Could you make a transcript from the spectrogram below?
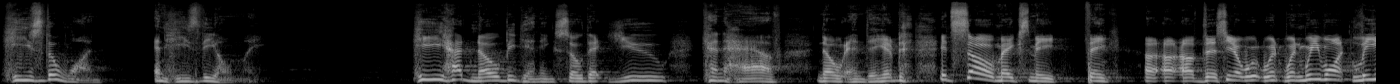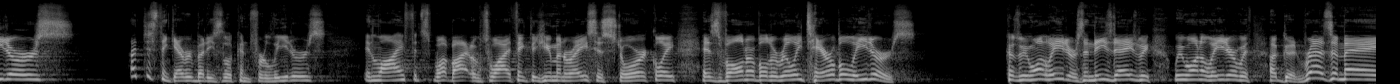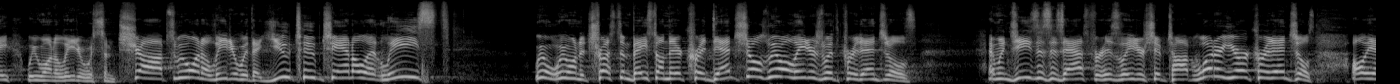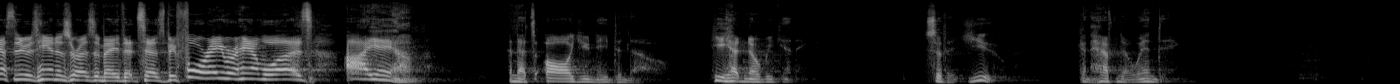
he's the one, and he's the only. He had no beginning so that you can have no ending. It, it so makes me think uh, uh of this. You know, when, when we want leaders, I just think everybody's looking for leaders in life. It's, what, it's why I think the human race historically is vulnerable to really terrible leaders. Because we want leaders. And these days, we, we want a leader with a good resume. We want a leader with some chops. We want a leader with a YouTube channel at least. We, we want to trust them based on their credentials. We want leaders with credentials. And when Jesus is asked for his leadership top, what are your credentials? All he has to do is hand his resume that says, Before Abraham was, I am. And that's all you need to know. He had no beginning, so that you can have no ending.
